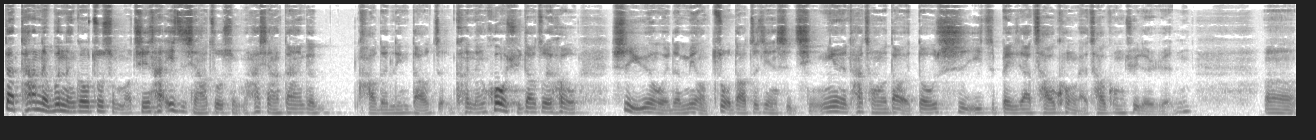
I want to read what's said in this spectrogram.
但他能不能够做什么？其实他一直想要做什么？他想要当一个好的领导者。可能或许到最后事与愿违的没有做到这件事情，因为他从头到尾都是一直被人家操控来操控去的人。嗯，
